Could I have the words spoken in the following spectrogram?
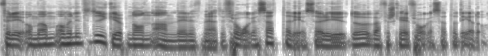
För det, om, om, om det inte dyker upp någon anledning för mig att ifrågasätta det, så är det ju, då, varför ska jag ifrågasätta det då?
